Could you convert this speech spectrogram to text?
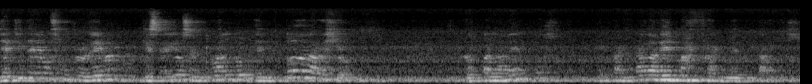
Y aquí tenemos un problema que se ha ido acentuando en toda la región. Los parlamentos están cada vez más fragmentados.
